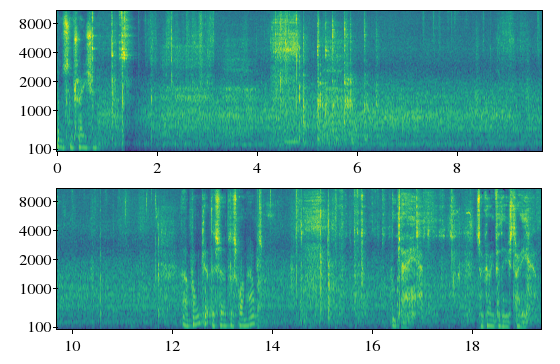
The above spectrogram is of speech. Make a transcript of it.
concentration. I won't get the surplus one out. Okay, so going for these three.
